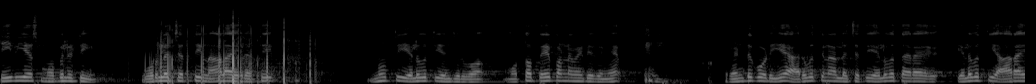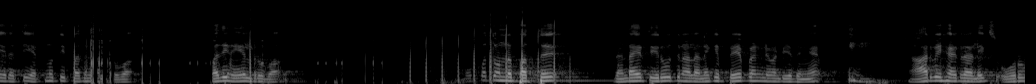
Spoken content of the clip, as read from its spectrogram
டிவிஎஸ் மொபிலிட்டி ஒரு லட்சத்தி நாலாயிரத்தி நூற்றி எழுபத்தி அஞ்சு ரூபா. மொத்தம் பே பண்ண வேண்டியதுங்க. ரெண்டு கோடியே அறுபத்தி நாலு லட்சத்தி எழுபத்தாறாய எழுபத்தி ஆறாயிரத்தி எட்நூற்றி பதினாலு ரூபா. பதினேழு ரூபா. முப்பத்தொன்று பத்து ரெண்டாயிரத்தி இருபத்தி நாலு அன்றைக்கி பே பண்ண வேண்டியதுங்க. ஆர்வி ஹைட்ராலிக்ஸ் ஒரு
